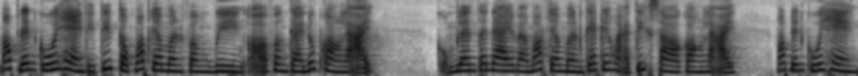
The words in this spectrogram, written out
Móc đến cuối hàng thì tiếp tục móc cho mình phần viền ở phần cài nút còn lại. Cũng lên tới đây và móc cho mình các cái họa tiết sò còn lại. Móc đến cuối hàng.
